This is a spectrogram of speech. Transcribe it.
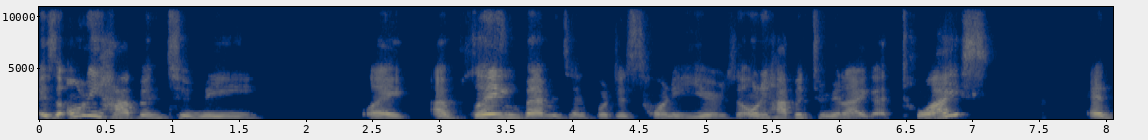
it's only happened to me like I'm playing badminton for just 20 years. It only happened to me like uh, twice. And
